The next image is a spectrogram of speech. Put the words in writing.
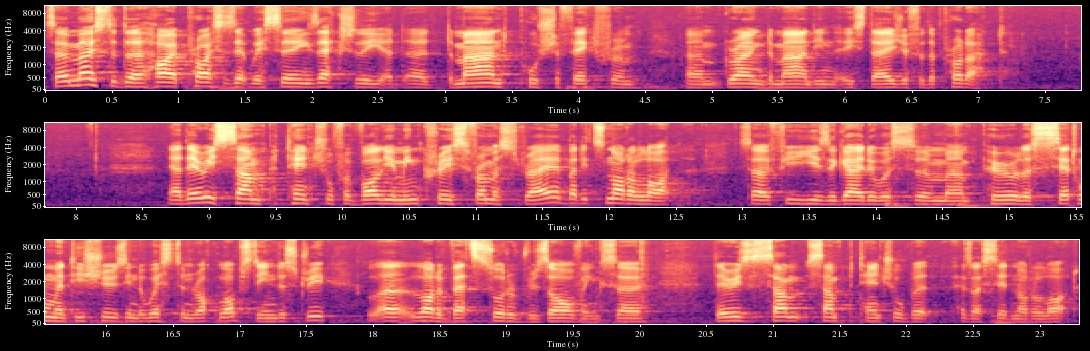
So most of the high prices that we're seeing is actually a, a demand push effect from um, growing demand in East Asia for the product. Now there is some potential for volume increase from Australia, but it's not a lot. So a few years ago there was some um, puerulus settlement issues in the Western rock lobster industry. A lot of that's sort of resolving. So there is some, some potential, but as I said, not a lot.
